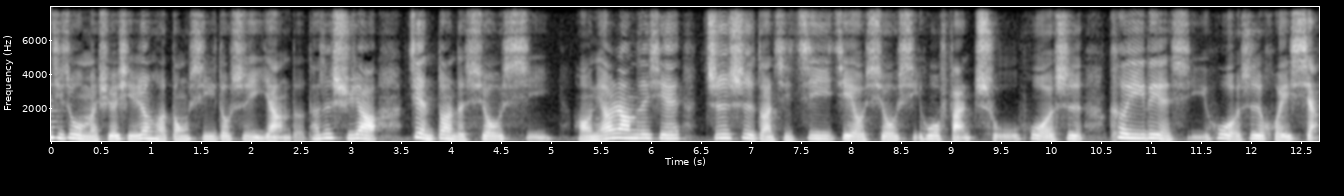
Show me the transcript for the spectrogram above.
其实我们学习任何东西都是一样的，它是需要间断的休息。哦，你要让这些知识短期记忆借由休息或反刍，或者是刻意练习，或者是回想，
